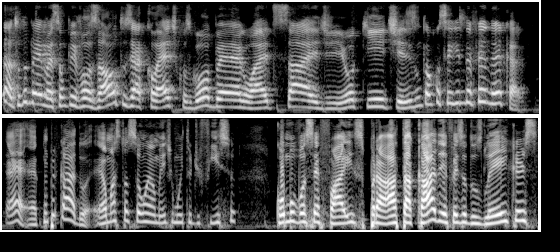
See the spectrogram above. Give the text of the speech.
Não, tudo bem, mas são pivôs altos e atléticos. Gobert, Whiteside, Jokic, eles não estão conseguindo defender, cara. É, é complicado. É uma situação realmente muito difícil. Como você faz para atacar a defesa dos Lakers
